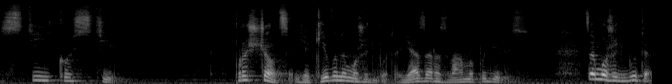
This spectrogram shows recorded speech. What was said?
стійкості. Про що це? Які вони можуть бути? Я зараз з вами поділюсь. Це можуть бути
